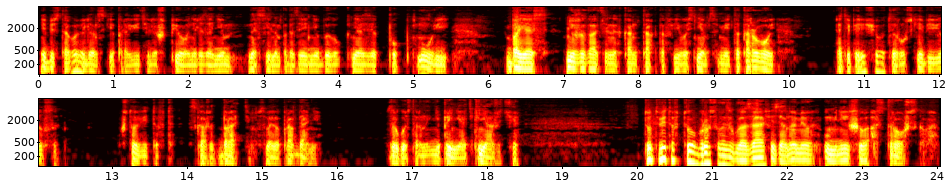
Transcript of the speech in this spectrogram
И без того веленские правители шпионили за ним. На сильном подозрении был у князя Пупмурий, боясь нежелательных контактов его с немцами и Татарвой. А теперь еще вот и русский объявился. Что Витовт скажет братьям в свое оправдание? С другой стороны, не принять княжича. Тут Витовту бросилась в глаза физиономия умнейшего Острожского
